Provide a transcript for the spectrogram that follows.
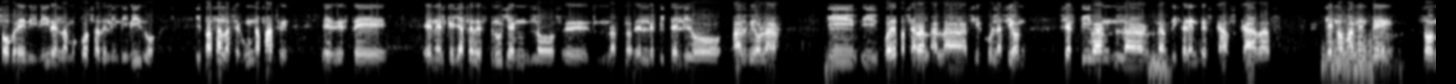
sobrevivir en la mucosa del individuo y pasa a la segunda fase, eh, este, en el que ya se destruyen los, eh, el epitelio alveolar y puede pasar a la circulación, se activan las diferentes cascadas que normalmente son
